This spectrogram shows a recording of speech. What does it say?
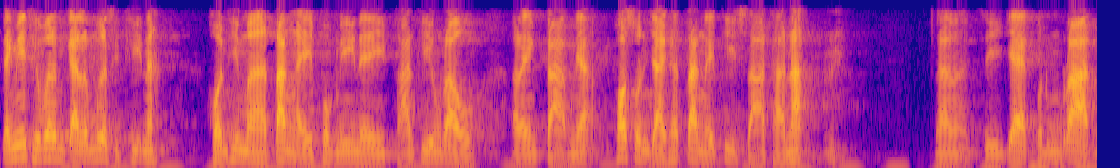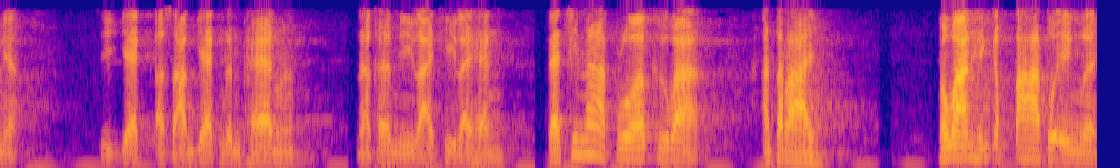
อย่างนี้ถือว่าเป็นการละเมิดสิทธินะคนที่มาตั้งไอ้พวกนี้ในสถานที่ของเราอะไรต่างเนี่ย เพราะส่วนใหญ่เขาตั้งในที่สาธารณะนะสี่แยกปทุมราชเนี่ย สี่แยกสามแยกเรือนแพนนะเขามีหลายที่หลายแห่ง แต่ที่น่ากลัวคือว่าอันตรายเมื่อวานเห็นกับตาตัวเองเลย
